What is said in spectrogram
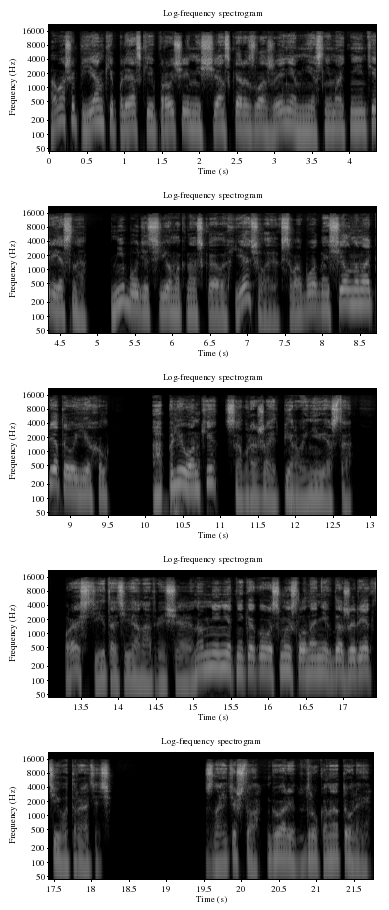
А ваши пьянки, пляски и прочее мещанское разложение мне снимать неинтересно. Не будет съемок на скалах. Я человек свободный, сел на мопед и уехал. — А пленки? — соображает первая невеста. — Прости, Татьяна, отвечаю, но мне нет никакого смысла на них даже реактивы тратить. «Знаете что?» — говорит вдруг Анатолий.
